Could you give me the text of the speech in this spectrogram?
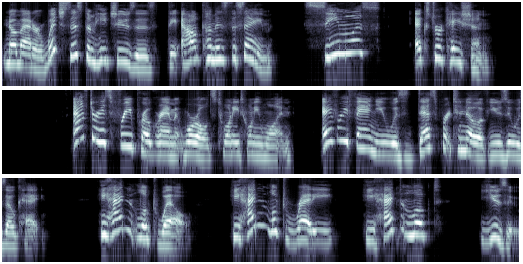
No matter which system he chooses, the outcome is the same seamless extrication. After his free program at Worlds 2021, every Fanyu was desperate to know if Yuzu was okay. He hadn't looked well. He hadn't looked ready. He hadn't looked Yuzu.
